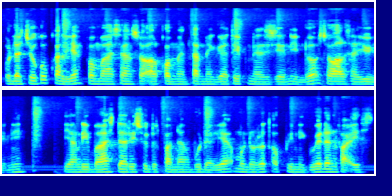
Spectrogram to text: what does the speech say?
udah cukup kali ya pembahasan soal komentar negatif netizen Indo soal Sayu ini yang dibahas dari sudut pandang budaya menurut opini gue dan Faiz.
